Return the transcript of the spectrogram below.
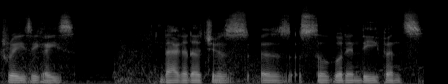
crazy guys. Dagger Duchess is so good in defense.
